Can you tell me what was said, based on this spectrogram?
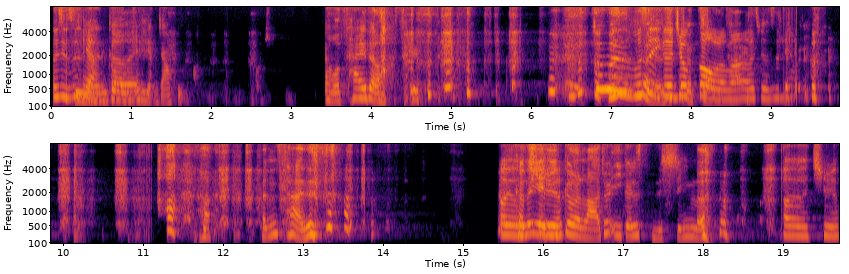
而且是两个，就是养家糊口。我猜的啦，就不是不是一个就够了吗？而且是两个。很惨，可能也一个啦，就一个人死心了，好有趣。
